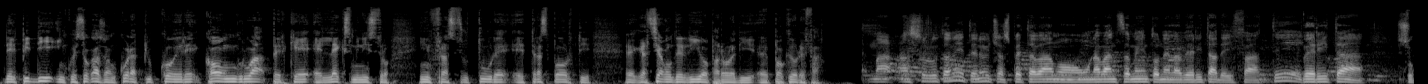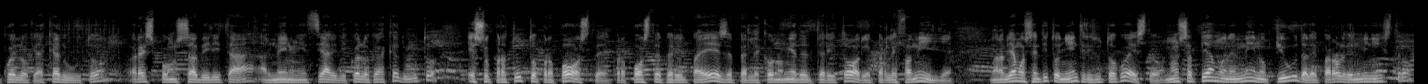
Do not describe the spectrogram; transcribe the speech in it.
del PD, in questo caso ancora più coere- congrua perché è l'ex ministro infrastrutture e trasporti, eh, Graziano Del Rio, parola di eh, poche ore fa. Ma assolutamente noi ci aspettavamo un avanzamento nella verità dei fatti, verità su quello che è accaduto, responsabilità, almeno iniziali, di quello che è accaduto e soprattutto proposte, proposte per il Paese, per l'economia del territorio, per le famiglie. Non abbiamo sentito niente di tutto questo, non sappiamo nemmeno più dalle parole del Ministro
